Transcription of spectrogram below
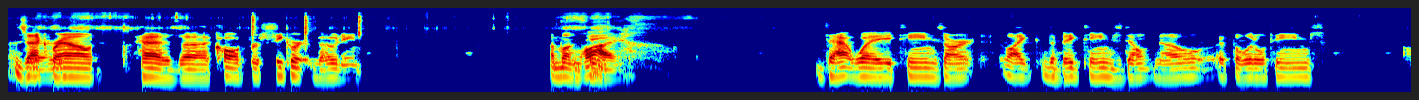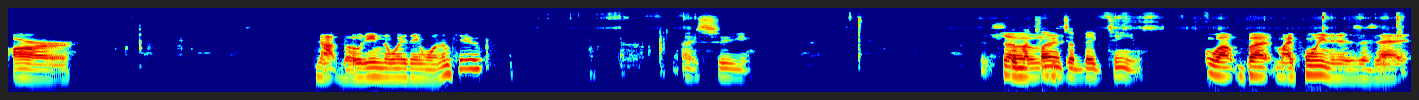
That's Zak rare. Brown has uh, called for secret voting among teams. Why? That way, teams aren't like the big teams don't know if the little teams are not voting the way they want them to. I see. So, but McLaren's a big team. well, but my point is, is that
